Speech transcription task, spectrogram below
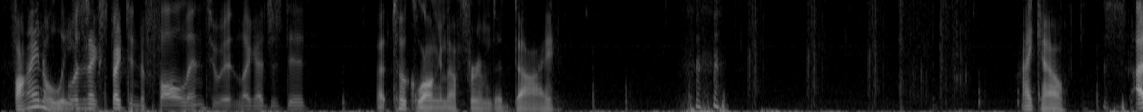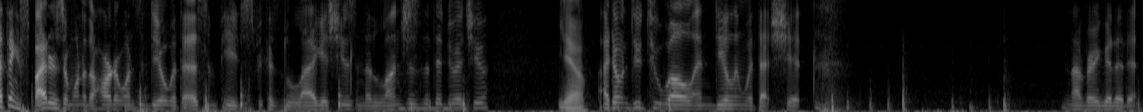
Finally. I wasn't expecting to fall into it like I just did. That took long enough for him to die. Hi, cow. Is- I think spiders are one of the harder ones to deal with at SMP just because of the lag issues and the lunges that they do at you. Yeah. I don't do too well in dealing with that shit. Not very good at it.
